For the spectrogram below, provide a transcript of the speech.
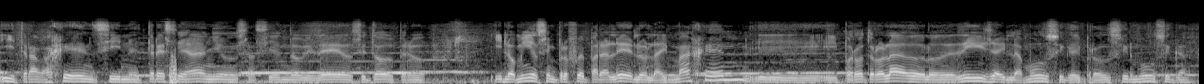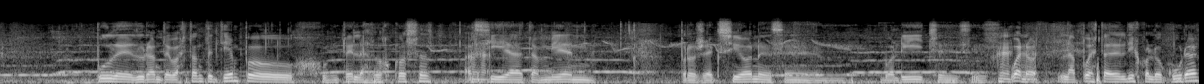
y trabajé en cine 13 años haciendo videos y todo, pero y lo mío siempre fue paralelo, la imagen y, por otro lado lo de DJ y la música y producir música. Pude durante bastante tiempo, junté las dos cosas, hacía también proyecciones en boliches. Y, bueno, la puesta del disco Locura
